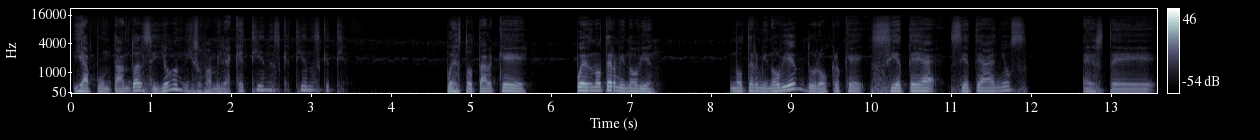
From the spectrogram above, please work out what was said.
y apuntando al sillón y su familia, ¿qué tienes? ¿Qué tienes? ¿Qué tienes? Pues total que, pues no terminó bien. No terminó bien, duró creo que siete, siete años, este,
